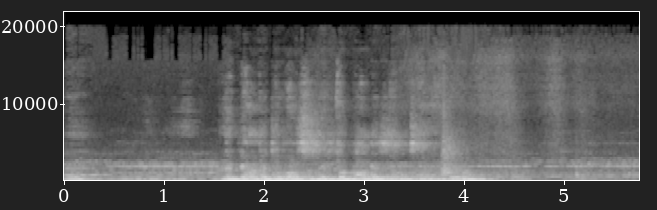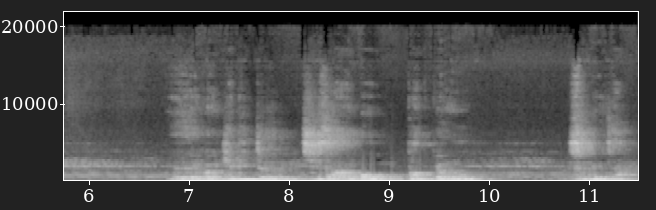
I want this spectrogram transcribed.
네. 여기 아까 저 말씀드렸던 사이고요. 네, 여기 김인전 지사하고 박병호 순교자.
